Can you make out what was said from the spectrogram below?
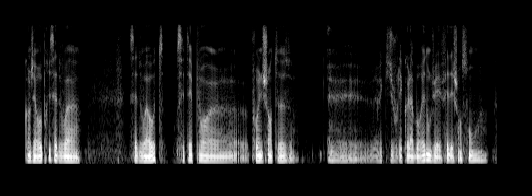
quand j'ai repris cette voix, cette voix haute, c'était pour, euh, pour une chanteuse euh, avec qui je voulais collaborer, donc je lui avais fait des chansons euh,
